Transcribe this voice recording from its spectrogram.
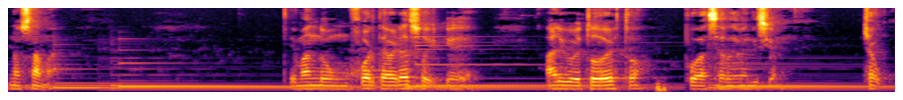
nos ama. Te mando un fuerte abrazo y que algo de todo esto pueda ser de bendición. Chao.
